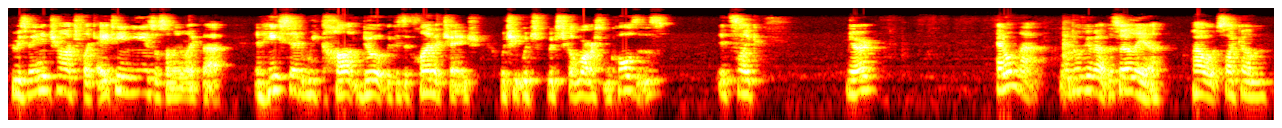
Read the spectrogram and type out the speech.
who's been in charge for like 18 years or something like that, and he said we can't do it because of climate change, which he, which which Scott Morrison causes. It's like, you know, and on that we were talking about this earlier, how it's like um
